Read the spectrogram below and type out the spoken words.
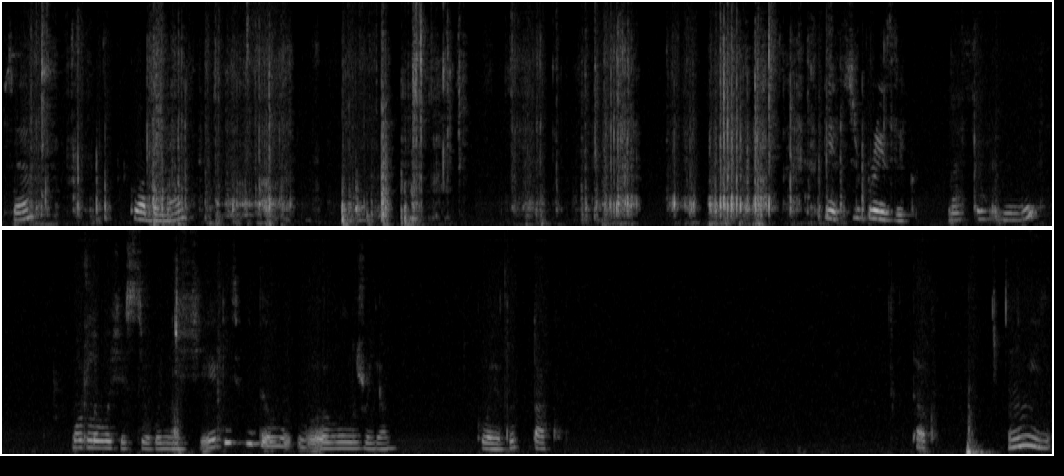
Все. Кладемо. І сюрпризик на сьогодні був. Можливо, я сьогодні ще якісь відео виложу я. Коли я тут так. Так. Ну і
